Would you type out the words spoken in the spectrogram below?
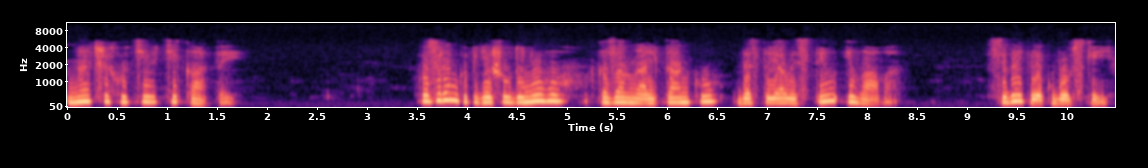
наче хотів тікати. Козиренко підійшов до нього, вказав на альтанку, де стояли стіл і лава. Сідайте, Якубовський,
